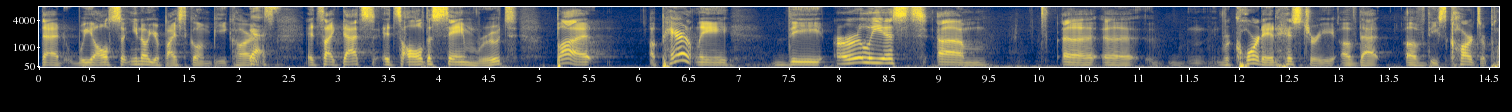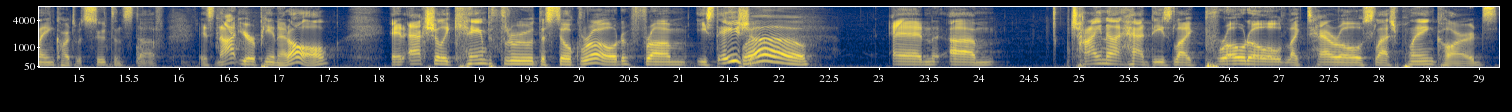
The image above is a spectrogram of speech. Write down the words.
that we also you know your bicycle and Bee cards. Yes. It's like that's it's all the same root, but apparently the earliest um, uh, uh, recorded history of that of these cards or playing cards with suits and stuff is not European at all. It actually came through the Silk Road from East Asia Whoa. and um, China had these like proto like tarot slash playing cards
